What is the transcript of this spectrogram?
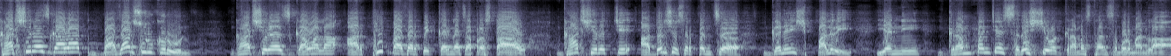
घाटशिरस गावात बाजार सुरू करून घाटशिरस गावाला आर्थिक बाजारपेठ करण्याचा प्रस्ताव घाटशिरसचे आदर्श सरपंच गणेश पालवे यांनी ग्रामपंचायत सदस्य व ग्रामस्थांसमोर मांडला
